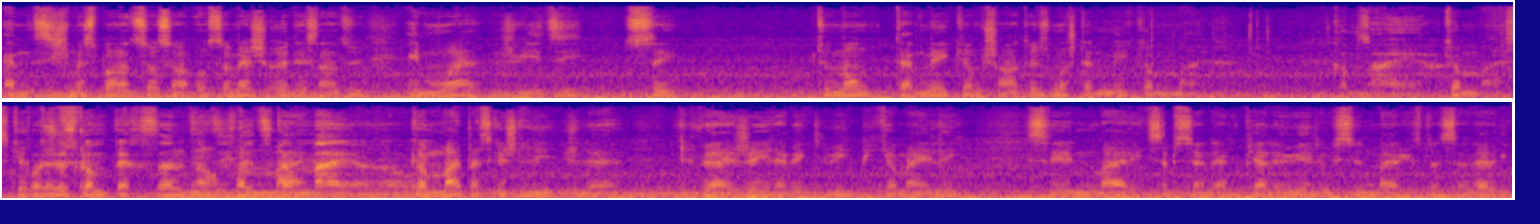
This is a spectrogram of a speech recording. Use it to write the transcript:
elle me dit, je me suis pas rendu au som- au sommet, je suis redescendu. Et moi, je lui ai dit, tu sais, tout le monde t'admire comme chanteuse, moi, je t'admire comme mère. Comme mère. Comme mère. Ce que Pas juste fait. comme personne, tu Non, dis, comme dit mère. comme mère. ah. Comme mère, parce que je l'ai je l'ai- je vu agir avec lui, puis comment elle est. C'est une mère exceptionnelle. Puis elle a eu, elle aussi, une mère exceptionnelle, avec,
